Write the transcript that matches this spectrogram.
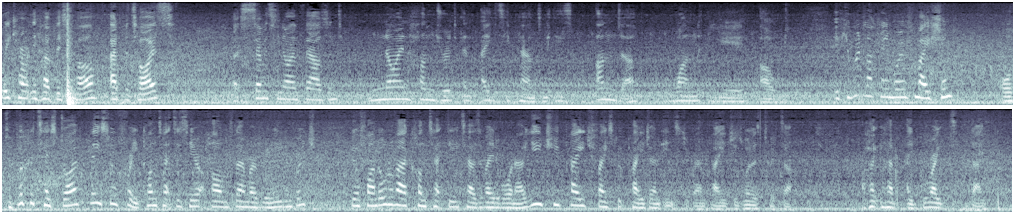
We currently have this car advertised at 79,000 £980 and it is under one year old. If you would like any more information or to book a test drive, please feel free. To contact us here at Harwood's Land Rover in Edenbridge. You'll find all of our contact details available on our YouTube page, Facebook page and Instagram page as well as Twitter. I hope you have a great day.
